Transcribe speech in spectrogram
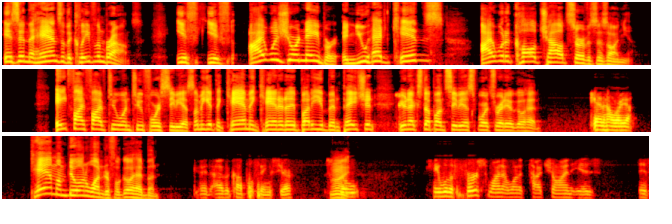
is in the hands of the Cleveland Browns if if I was your neighbor and you had kids, I would have called child services on you. 855-2124-CBS. Let me get the Cam in Canada. Buddy, you've been patient. You're next up on CBS Sports Radio. Go ahead. Ken, how are you? Cam, I'm doing wonderful. Go ahead, bud. Good. I have a couple things here. All right. So, okay, well, the first one I want to touch on is this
